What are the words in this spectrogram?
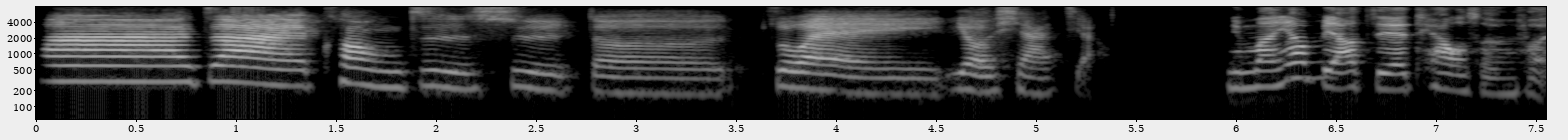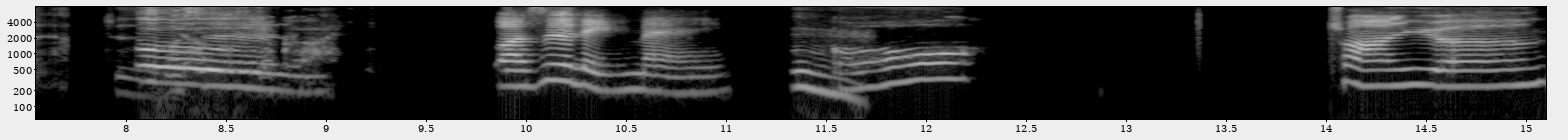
它在控制室的最右下角。你们要不要直接跳身份啊？就是我是快我是灵媒，嗯，哦。船员，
